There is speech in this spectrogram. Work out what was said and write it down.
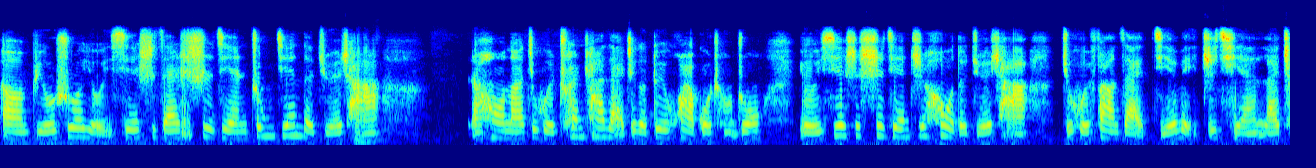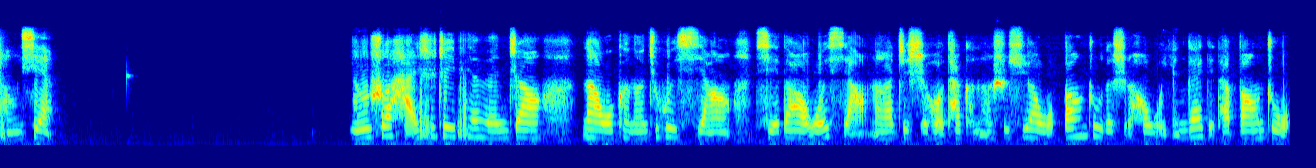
呃，比如说有一些是在事件中间的觉察，然后呢就会穿插在这个对话过程中；有一些是事件之后的觉察，就会放在结尾之前来呈现。比如说，还是这篇文章，那我可能就会想写到，我想呢，这时候他可能是需要我帮助的时候，我应该给他帮助。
